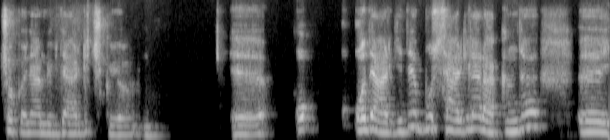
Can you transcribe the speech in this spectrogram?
çok önemli bir dergi çıkıyor. E, o, o dergide bu sergiler hakkında e,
